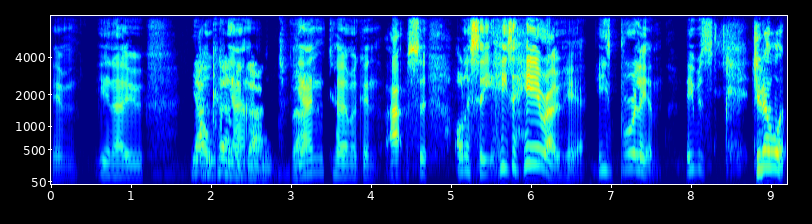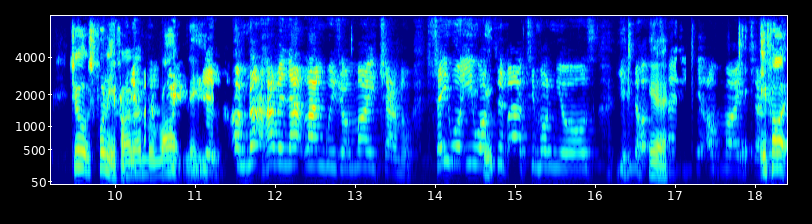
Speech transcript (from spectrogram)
him. You know. Yann Kermorgant. Yann, Yann Kermorgant. Absolutely. Honestly, he's a hero here. He's brilliant. He was. Do you know what? Do you know what's funny? If I remember rightly, I'm not having that language on my channel. Say what you want it, about him on yours. You're not yeah. saying it on my channel. If I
